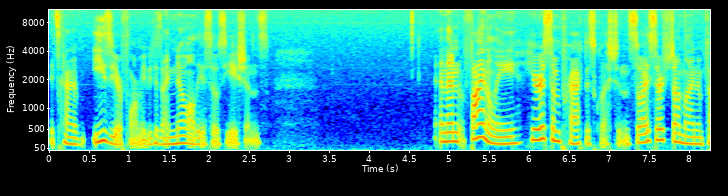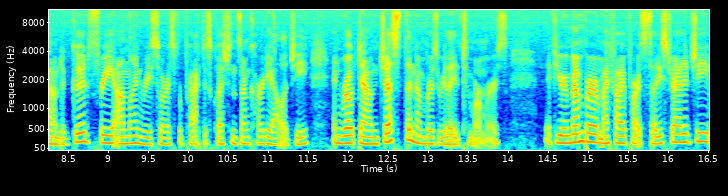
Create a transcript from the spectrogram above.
it's kind of easier for me because I know all the associations. And then finally, here are some practice questions. So I searched online and found a good free online resource for practice questions on cardiology and wrote down just the numbers related to murmurs. If you remember my five part study strategy,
